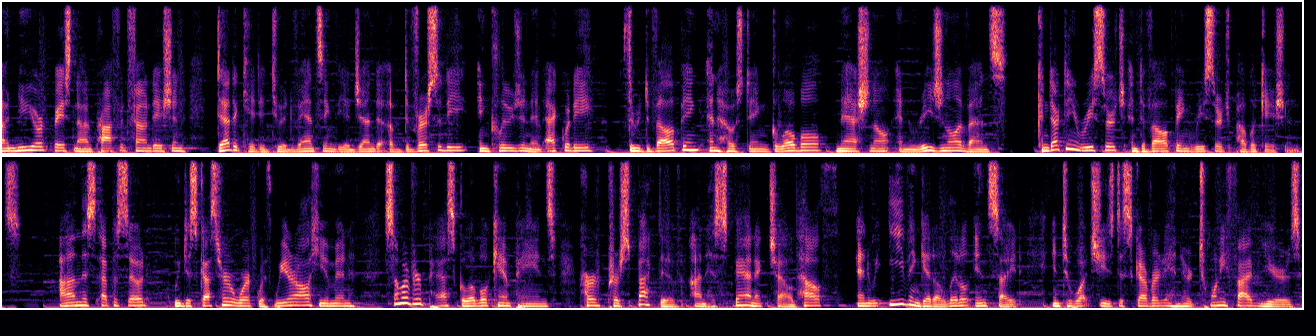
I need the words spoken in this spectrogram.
a New York based nonprofit foundation dedicated to advancing the agenda of diversity, inclusion, and equity through developing and hosting global, national, and regional events, conducting research, and developing research publications. On this episode, we discuss her work with We Are All Human, some of her past global campaigns, her perspective on Hispanic child health, and we even get a little insight into what she's discovered in her 25 years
